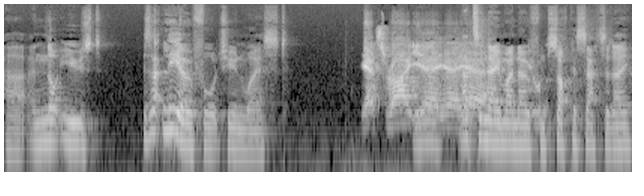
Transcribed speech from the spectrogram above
uh, and not used. Is that Leo Fortune West? That's right. Yeah, yeah, That's yeah. a name I know from Soccer Saturday.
